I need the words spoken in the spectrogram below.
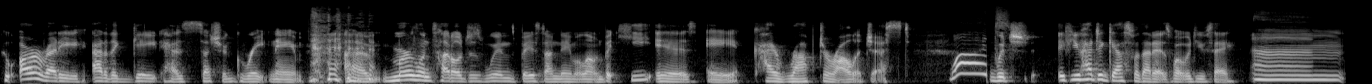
who already out of the gate has such a great name. um, Merlin Tuttle just wins based on name alone, but he is a chiropterologist. What? Which, if you had to guess what that is, what would you say? Um,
